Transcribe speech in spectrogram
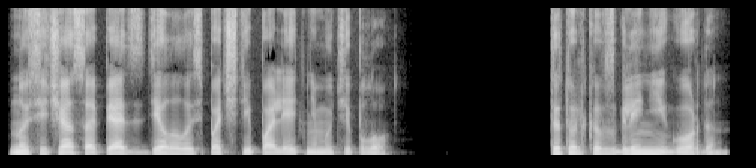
но сейчас опять сделалось почти по-летнему тепло. Ты только взгляни, Гордон.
